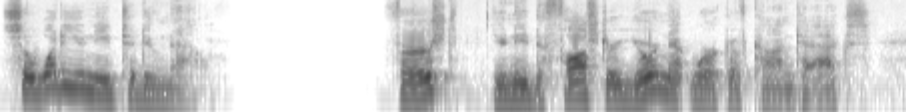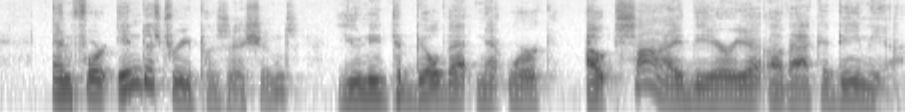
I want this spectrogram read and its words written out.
So what do you need to do now? First, you need to foster your network of contacts, and for industry positions, you need to build that network outside the area of academia.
